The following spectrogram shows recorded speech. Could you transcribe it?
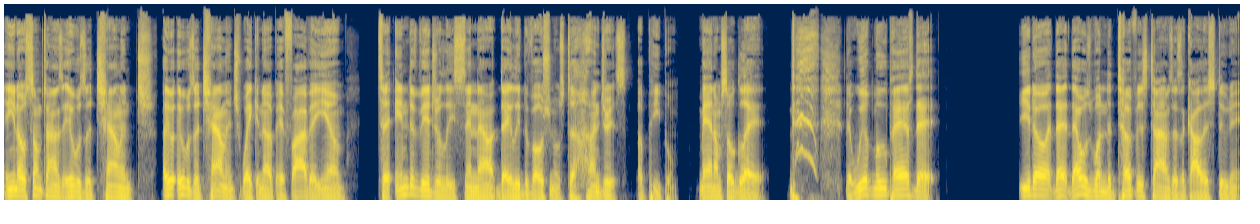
And you know, sometimes it was a challenge. It, it was a challenge waking up at 5 a.m. to individually send out daily devotionals to hundreds of people. Man, I'm so glad that we've moved past that. You know, that that was one of the toughest times as a college student.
